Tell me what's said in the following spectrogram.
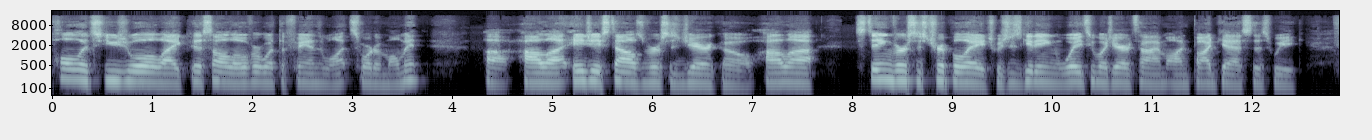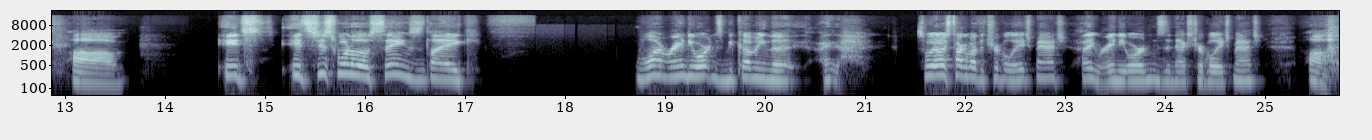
pull its usual like this all over what the fans want sort of moment. Uh, a la AJ Styles versus Jericho, a la Sting versus Triple H, which is getting way too much airtime on podcasts this week. Um, it's it's just one of those things like what Randy Orton's becoming the I, So we always talk about the Triple H match. I think Randy Orton's the next Triple H match. Uh,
